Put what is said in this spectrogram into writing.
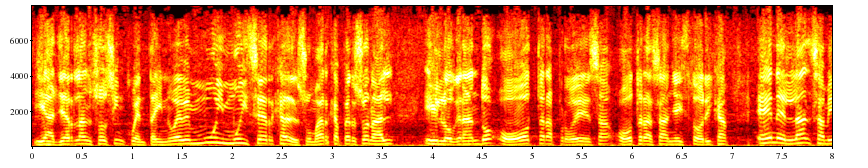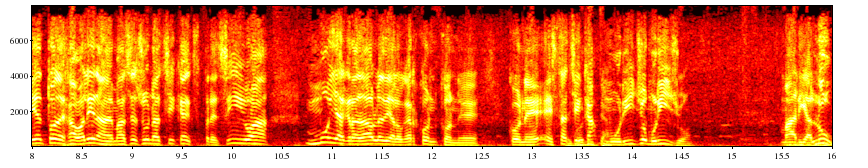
y ayer lanzó 59 muy muy cerca de su marca personal y logrando otra proeza, otra hazaña histórica en el lanzamiento de jabalina. Además es una chica expresiva, muy agradable dialogar con, con, eh, con eh, esta chica Murillo Murillo, María Lu.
